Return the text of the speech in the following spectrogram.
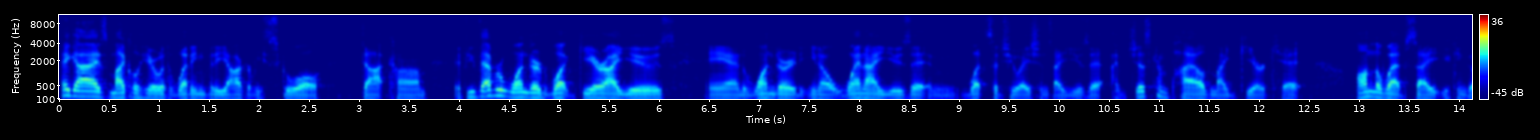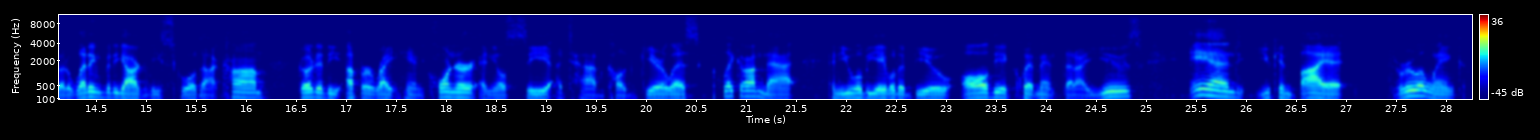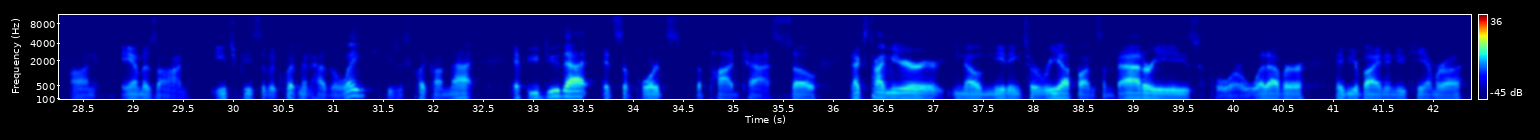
Hey guys, Michael here with weddingvideographyschool.com. If you've ever wondered what gear I use and wondered, you know, when I use it and what situations I use it, I've just compiled my gear kit on the website. You can go to weddingvideographyschool.com, go to the upper right-hand corner and you'll see a tab called Gear List. Click on that and you will be able to view all the equipment that I use and you can buy it through a link on Amazon. Each piece of equipment has a link. You just click on that. If you do that, it supports the podcast. So next time you're, you know, needing to re-up on some batteries or whatever, maybe you're buying a new camera,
